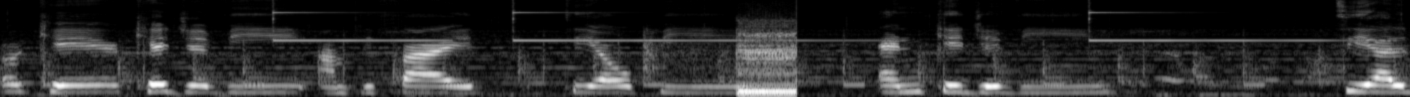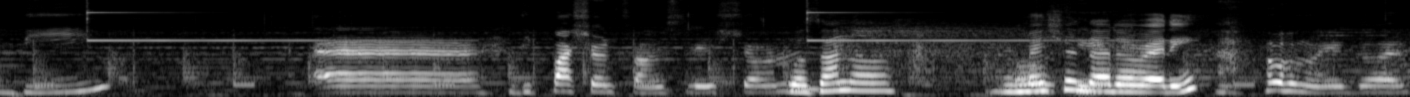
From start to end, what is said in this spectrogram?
Okay. KJV, Amplified, TLP, NKJV, TLB, uh, the Passion Translation. Rosanna, you mentioned Okay. that already. Oh my God.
